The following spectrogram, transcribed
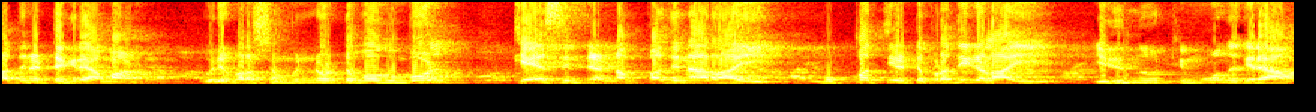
പതിനെട്ട് ഗ്രാമാണ്. ഒരു വർഷം മുന്നോട്ട് പോകുമ്പോൾ കേസിന്റെ എണ്ണം പതിനാറായി മുപ്പത്തിയെട്ട് പ്രതികളായി ഇരുന്നൂറ്റി മൂന്ന് gram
